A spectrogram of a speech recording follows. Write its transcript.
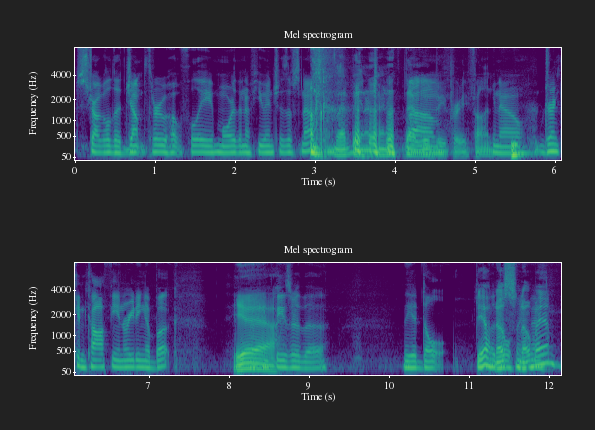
struggle to jump through hopefully more than a few inches of snow. That'd be entertaining. That Um, would be pretty fun. you know, drinking coffee and reading a book. I yeah. think these are the the adult. yeah, The no dolphin snowman.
